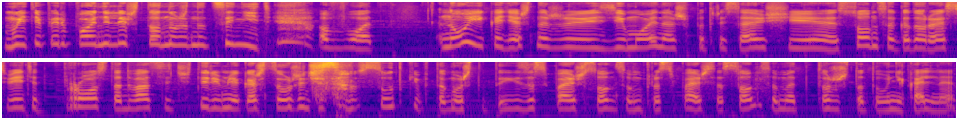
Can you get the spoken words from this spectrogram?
Мы теперь поняли, что нужно ценить. Вот. Ну и, конечно же, зимой наше потрясающее солнце, которое светит просто 24, мне кажется, уже часа в сутки, потому что ты засыпаешь солнцем, просыпаешься солнцем, это тоже что-то уникальное.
